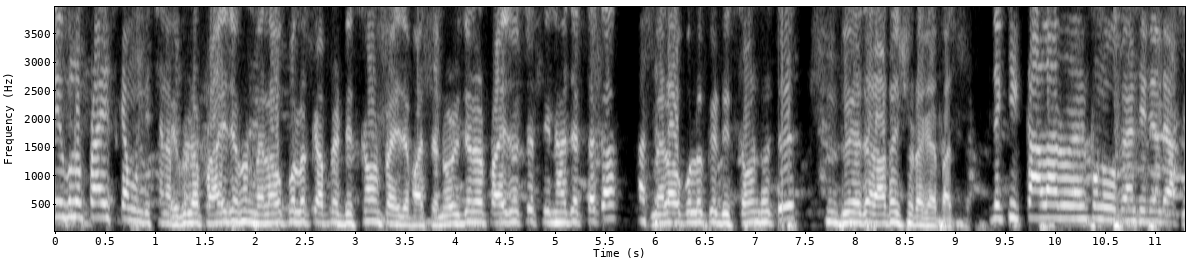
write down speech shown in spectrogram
এইগুলো প্রাইস কেমন দিচ্ছেন আপনি এগুলো প্রাইস এখন মেলা উপলক্ষে আপনি ডিসকাউন্ট প্রাইসে পাচ্ছেন। অরিজিনাল প্রাইস হচ্ছে তিন হাজার টাকা আচ্ছা। মেলা উপলক্ষে ডিসকাউন্ট হচ্ছে দুই হাজার আঠাইশশো টাকায় পাচ্ছেন। এটা কি কালারের কোনো গ্যারান্টি আছে?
